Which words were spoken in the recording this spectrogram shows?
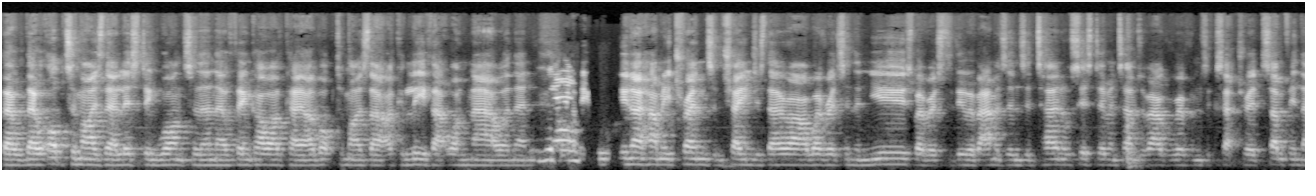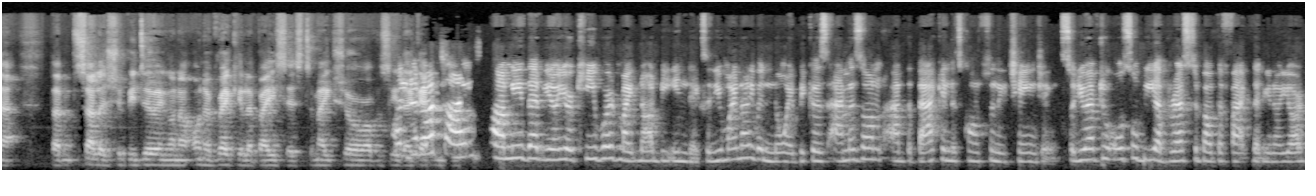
they'll, they'll optimize their listing once and then they'll think oh okay i've optimized that. I can leave that one now. And then yeah. you know how many trends and changes there are whether it's in the news whether it's to do with amazon's internal system in terms of algorithms etc it's something that that sellers should be doing on a, on a regular basis to make sure obviously well, there getting... are times Tommy that you know your keyword might not be indexed and you might not even know it because Amazon at the back end is constantly changing. So you have to also be abreast about the fact that you know your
